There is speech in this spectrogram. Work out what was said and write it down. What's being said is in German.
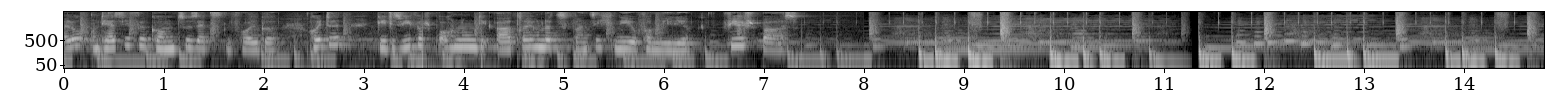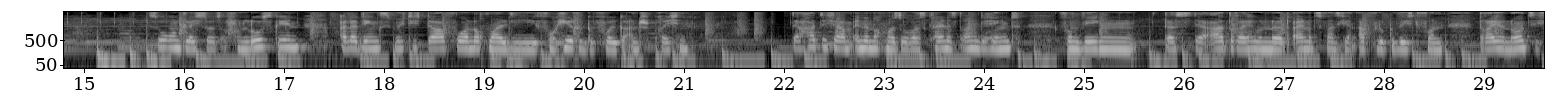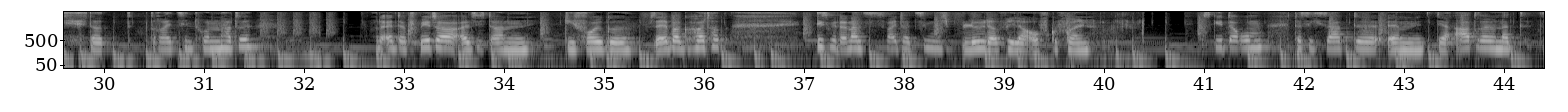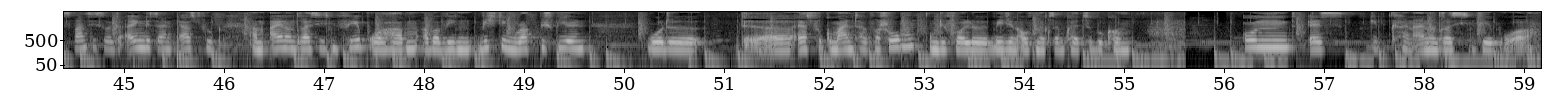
Hallo und herzlich willkommen zur sechsten Folge. Heute geht es wie versprochen um die A320 Neo Familie. Viel Spaß! So und gleich soll es auch schon losgehen. Allerdings möchte ich davor nochmal die vorherige Folge ansprechen. Da hatte ich ja am Ende nochmal so was Kleines dran gehängt, von wegen, dass der A321 ein Abfluggewicht von 93 statt 13 Tonnen hatte. Und einen Tag später, als ich dann die Folge selber gehört habe, ist mir dann als zweiter ziemlich blöder Fehler aufgefallen. Es geht darum, dass ich sagte, ähm, der A320 sollte eigentlich seinen Erstflug am 31. Februar haben, aber wegen wichtigen Rugby-Spielen wurde der Erstflug um einen Tag verschoben, um die volle Medienaufmerksamkeit zu bekommen. Und es gibt keinen 31. Februar.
